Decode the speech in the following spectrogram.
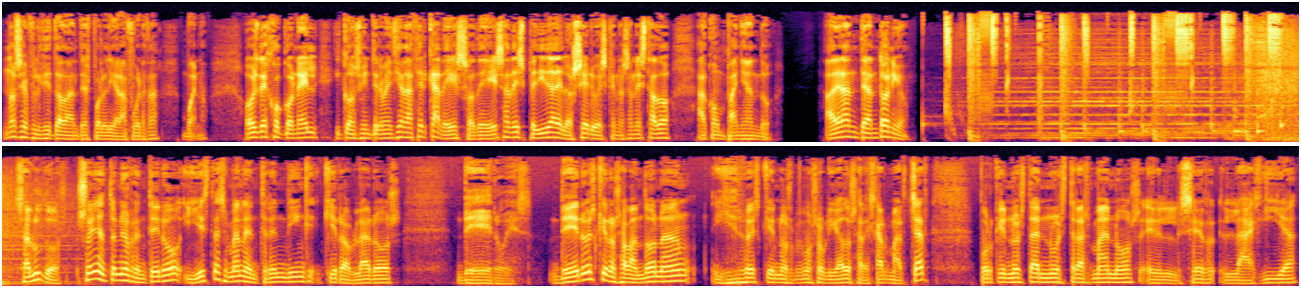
No se ha felicitado antes por el día de la fuerza. Bueno, os dejo con él y con su intervención acerca de eso, de esa despedida de los héroes que nos han estado acompañando. Adelante, Antonio. Saludos, soy Antonio Rentero y esta semana en Trending quiero hablaros de héroes. De héroes que nos abandonan y héroes que nos vemos obligados a dejar marchar, porque no está en nuestras manos el ser la guía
